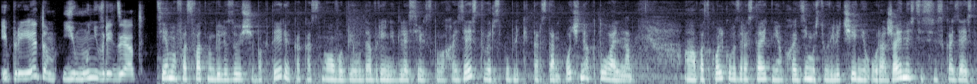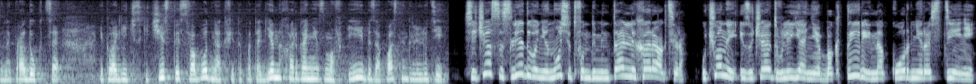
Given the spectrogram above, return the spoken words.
и при этом ему не вредят. Тема фосфат-мобилизующей бактерии как основа биоудобрений для сельского хозяйства Республики Татарстан очень актуальна а, поскольку возрастает необходимость увеличения урожайности сельскохозяйственной продукции – экологически чистый, свободный от фитопатогенных организмов и безопасный для людей. Сейчас исследование носит фундаментальный характер. Ученые изучают влияние бактерий на корни растений.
